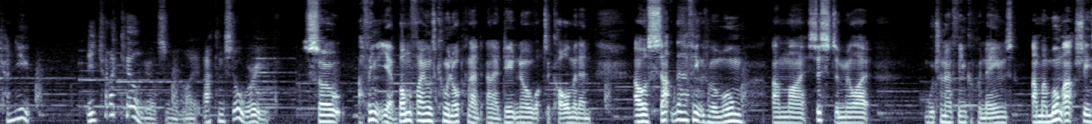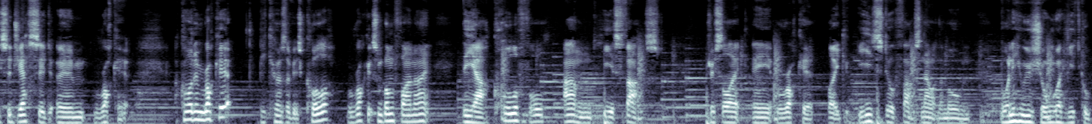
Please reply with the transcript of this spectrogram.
Can you are you trying to kill me or something? Like, I can still breathe. So, I think, yeah, bonfire was coming up and I, and I didn't know what to call him. And then I was sat there, I think, with my mum and my sister, and we were like, we're trying to think of names. And my mum actually suggested um, Rocket. I called him Rocket because of his colour. Rockets and Bonfire Night, they are colourful and he is fast. Just like a rocket. Like, he's still fast now at the moment. But when he was younger, he'd go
